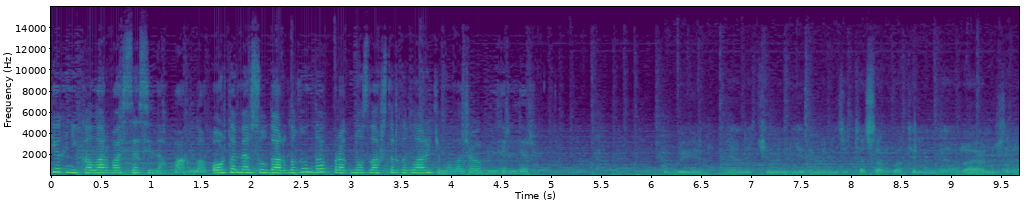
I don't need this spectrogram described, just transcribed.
texnikalar vasitəsilə aparılır. Orta məhsuldarlığın da proqnozlaşdırdıqları kimi olacağı bildirilir. Bu il, yəni 2021-ci təsərrüfat ilində rayon üzrə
